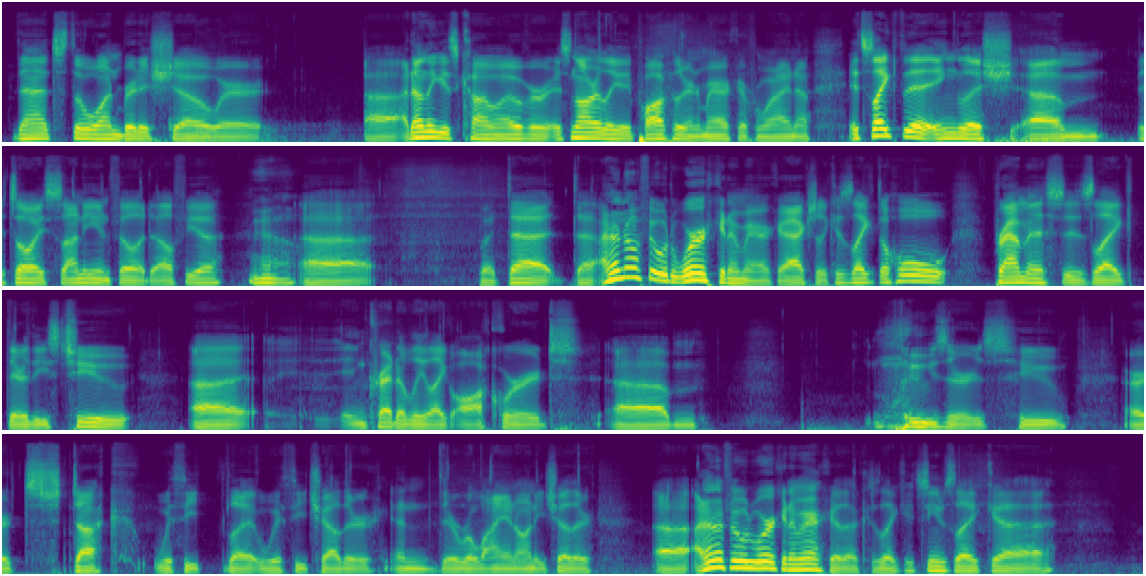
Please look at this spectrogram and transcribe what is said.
that's the one British show where uh, I don't think it's come over. It's not really popular in America, from what I know. It's like the English. Um, it's always sunny in Philadelphia. Yeah. Uh, but that, that I don't know if it would work in America actually, because like the whole premise is like there are these two uh, incredibly like awkward um, losers who are stuck with each like, with each other and they're relying on each other. Uh, I don't know if it would work in America though, because like it seems like uh,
